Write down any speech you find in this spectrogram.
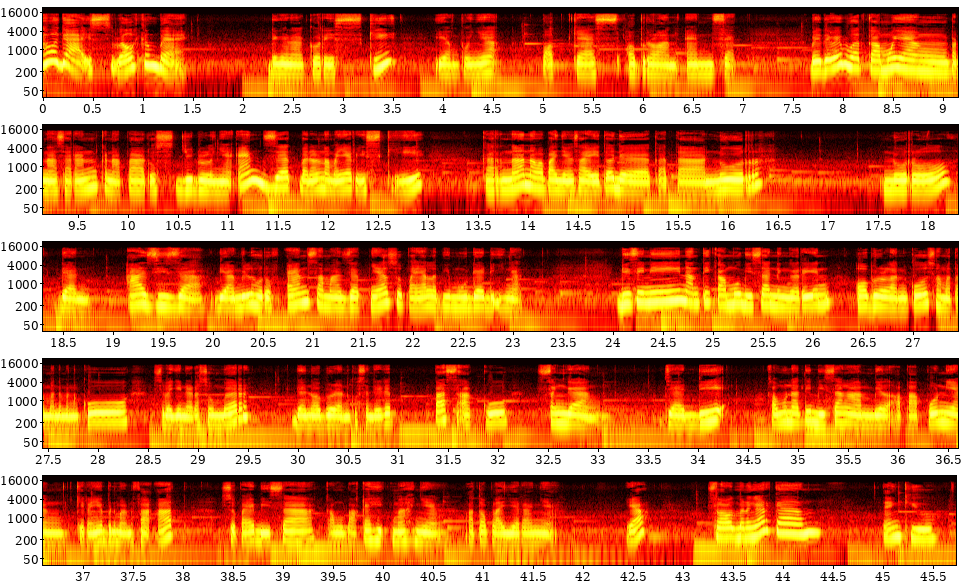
Hello guys, welcome back. Dengan aku Rizky Yang punya podcast obrolan NZ BTW buat kamu yang penasaran kenapa harus judulnya NZ Padahal namanya Rizky Karena nama panjang saya itu ada kata Nur Nurul dan Aziza. Diambil huruf N sama Z-nya supaya lebih mudah diingat. Di sini nanti kamu bisa dengerin obrolanku sama teman-temanku sebagai narasumber dan obrolanku sendiri pas aku senggang. Jadi kamu nanti bisa ngambil apa pun yang kiranya bermanfaat supaya bisa kamu pakai hikmahnya atau pelajarannya. Ya, selamat mendengarkan. Thank you.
